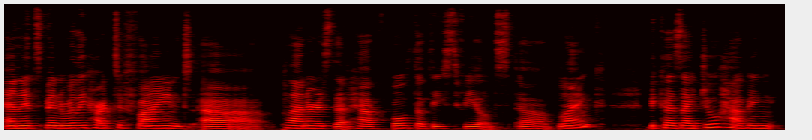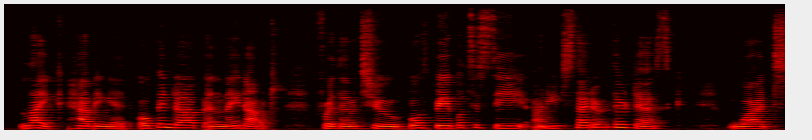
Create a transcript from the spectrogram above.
and it's been really hard to find uh, planners that have both of these fields uh, blank because I do having like having it opened up and laid out for them to both be able to see on each side of their desk what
